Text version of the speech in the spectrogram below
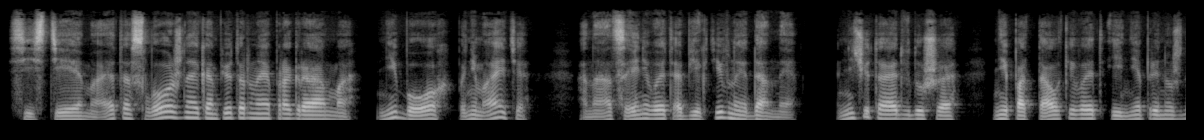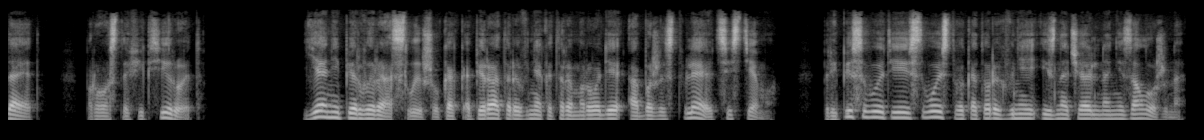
Система – это сложная компьютерная программа. Не бог, понимаете? Она оценивает объективные данные, не читает в душе, не подталкивает и не принуждает. Просто фиксирует. Я не первый раз слышу, как операторы в некотором роде обожествляют систему. Приписывают ей свойства, которых в ней изначально не заложено.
